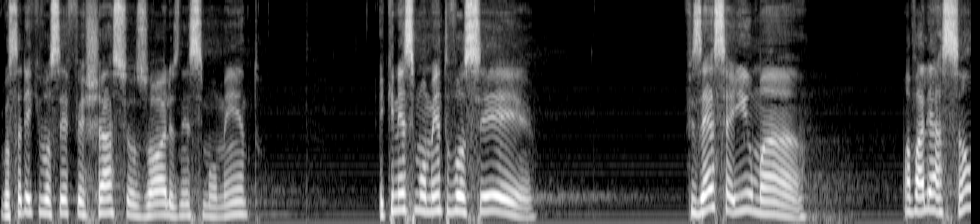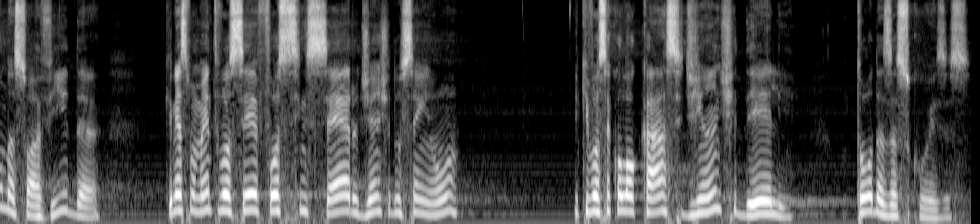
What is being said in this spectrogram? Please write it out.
Gostaria que você fechasse seus olhos nesse momento e que nesse momento você fizesse aí uma uma avaliação da sua vida, que nesse momento você fosse sincero diante do Senhor e que você colocasse diante dele todas as coisas.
